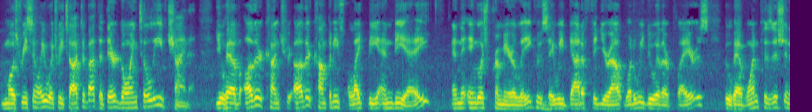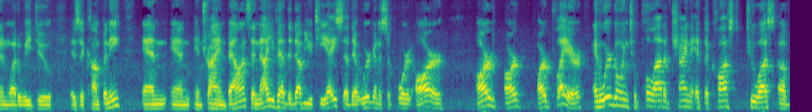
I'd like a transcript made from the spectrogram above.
most recently, which we talked about, that they're going to leave China. You have other country, other companies like the NBA and the English Premier League who say we've got to figure out what do we do with our players who have one position and what do we do as a company and and and try and balance. And now you've had the WTA said that we're going to support our our our our player, and we're going to pull out of China at the cost to us of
